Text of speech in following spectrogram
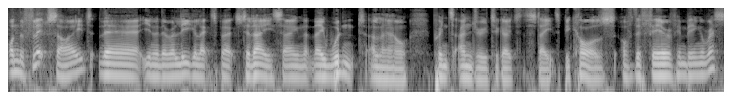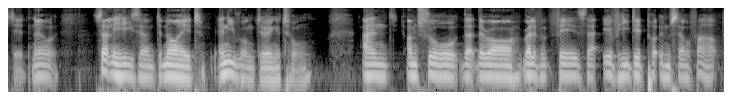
On the flip side, there you know there are legal experts today saying that they wouldn't allow Prince Andrew to go to the states because of the fear of him being arrested. Now, certainly he's um, denied any wrongdoing at all, and I'm sure that there are relevant fears that if he did put himself up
